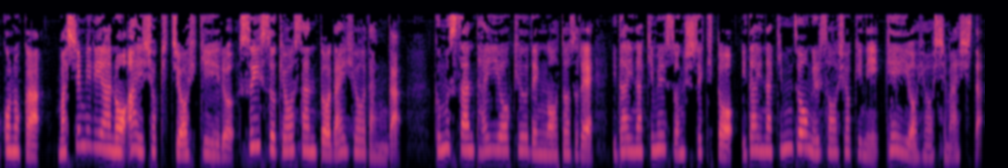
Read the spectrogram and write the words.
9日、マシミリアの愛初記地を率いるスイス共産党代表団が、クムスサン太陽宮殿を訪れ、偉大なキム・イルソン主席と偉大なキム・ジョン・イル総書記に敬意を表しました。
